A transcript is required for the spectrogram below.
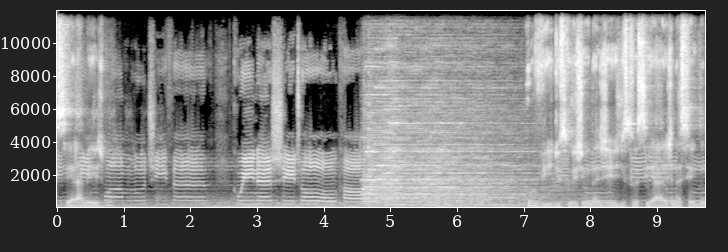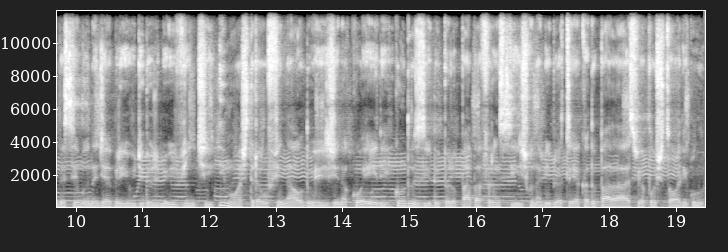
Será mesmo? O vídeo surgiu nas redes sociais na segunda semana de abril de 2020 e mostra o final do Regina Coeli, conduzido pelo Papa Francisco na biblioteca do Palácio Apostólico.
